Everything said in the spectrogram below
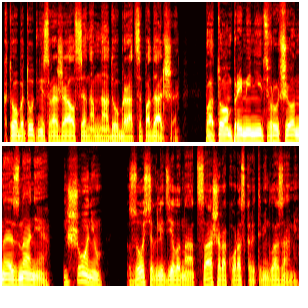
«Кто бы тут ни сражался, нам надо убраться подальше. Потом применить врученное знание». «И Шоню?» Зося глядела на отца широко раскрытыми глазами.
